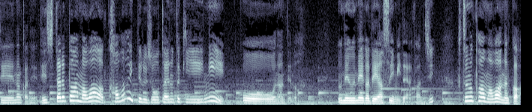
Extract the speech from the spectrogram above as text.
でなんかねデジタルパーマは乾いてる状態の時にこう何ていうの？うねうねが出やすいみたいな感じ？普通のパーマはなんか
